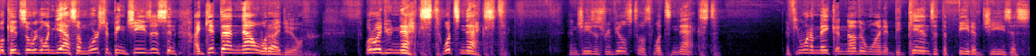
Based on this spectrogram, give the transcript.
Okay, so we're going, yes, I'm worshiping Jesus, and I get that. Now what do I do? What do I do next? What's next? And Jesus reveals to us what's next. If you want to make another one, it begins at the feet of Jesus.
